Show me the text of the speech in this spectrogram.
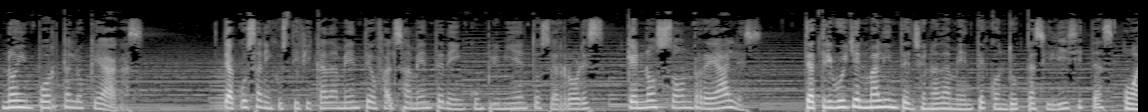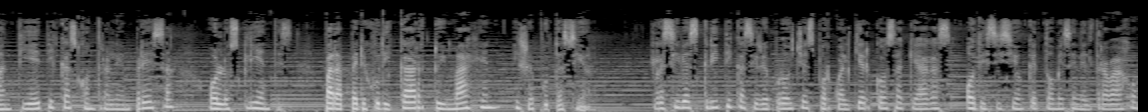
no importa lo que hagas. Te acusan injustificadamente o falsamente de incumplimientos, errores que no son reales. Te atribuyen malintencionadamente conductas ilícitas o antiéticas contra la empresa o los clientes para perjudicar tu imagen y reputación. Recibes críticas y reproches por cualquier cosa que hagas o decisión que tomes en el trabajo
